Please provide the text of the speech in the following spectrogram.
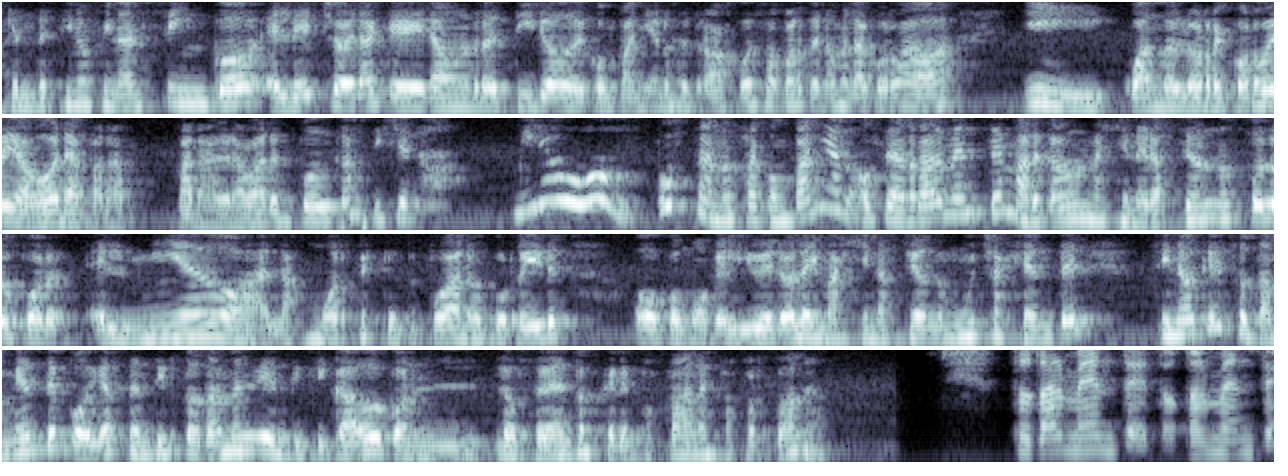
que en Destino Final 5 el hecho era que era un retiro de compañeros de trabajo. Esa parte no me la acordaba. Y cuando lo recordé ahora para, para grabar el podcast, dije, "Ah, mira vos, posta, nos acompañan. O sea, realmente marcaron una generación no solo por el miedo a las muertes que te puedan ocurrir o como que liberó la imaginación de mucha gente, sino que eso también te podías sentir totalmente identificado con los eventos que les pasaban a estas personas. Totalmente, totalmente.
